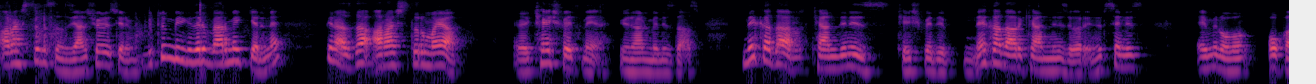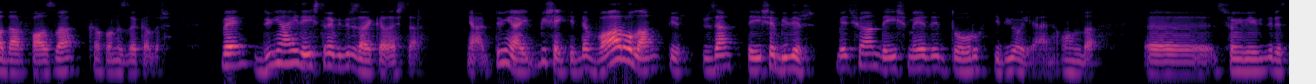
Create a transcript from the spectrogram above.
araştırırsınız. Yani şöyle söyleyeyim. Bütün bilgileri vermek yerine biraz da araştırmaya, e, keşfetmeye yönelmeniz lazım. Ne kadar kendiniz keşfedip ne kadar kendiniz öğrenirseniz emin olun o kadar fazla kafanızda kalır. Ve dünyayı değiştirebiliriz arkadaşlar. Yani dünyayı bir şekilde var olan bir düzen değişebilir. Ve şu an değişmeye de doğru gidiyor yani. Onu da e, söyleyebiliriz.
